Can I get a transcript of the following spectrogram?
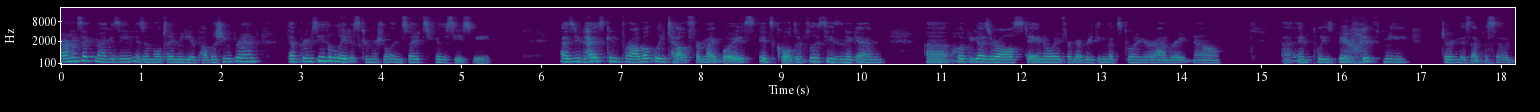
Pharm Exec Magazine is a multimedia publishing brand that brings you the latest commercial insights for the C suite. As you guys can probably tell from my voice, it's cold and flu season again. Uh, hope you guys are all staying away from everything that's going around right now. Uh, and please bear with me during this episode.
